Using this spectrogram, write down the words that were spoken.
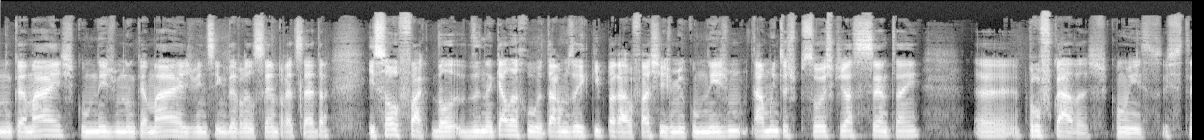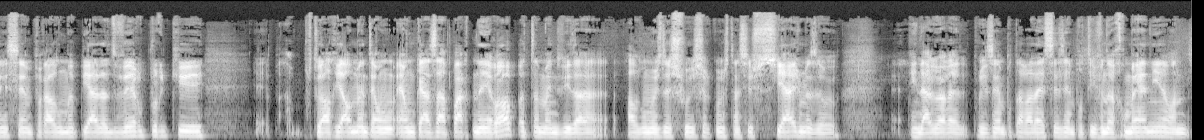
nunca mais, comunismo nunca mais, 25 de abril sempre, etc. E só o facto de, de naquela rua estarmos a equiparar o fascismo e o comunismo, há muitas pessoas que já se sentem uh, provocadas com isso. Isso tem sempre alguma piada de ver, porque Portugal realmente é um, é um caso à parte na Europa, também devido a algumas das suas circunstâncias sociais, mas eu ainda agora, por exemplo, estava a dar esse exemplo, estive na Roménia, onde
